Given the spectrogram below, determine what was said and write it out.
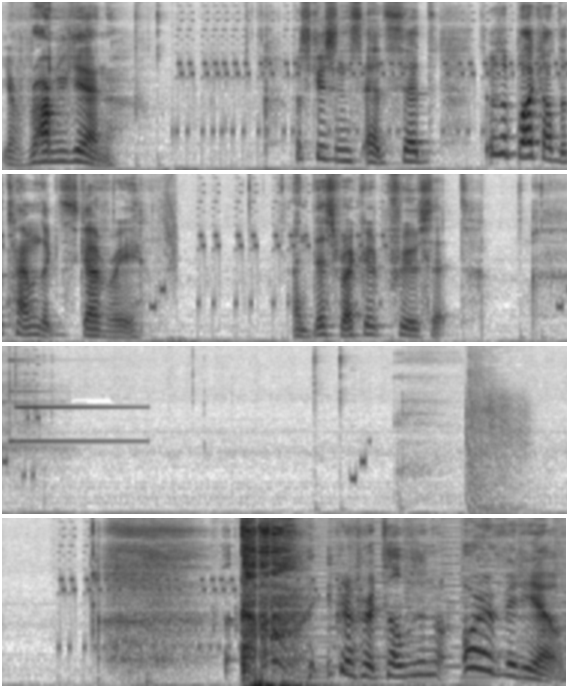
You're wrong again. Prosecution had said there was a blackout at the time of the discovery. And this record proves it. you could have heard television or a video.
